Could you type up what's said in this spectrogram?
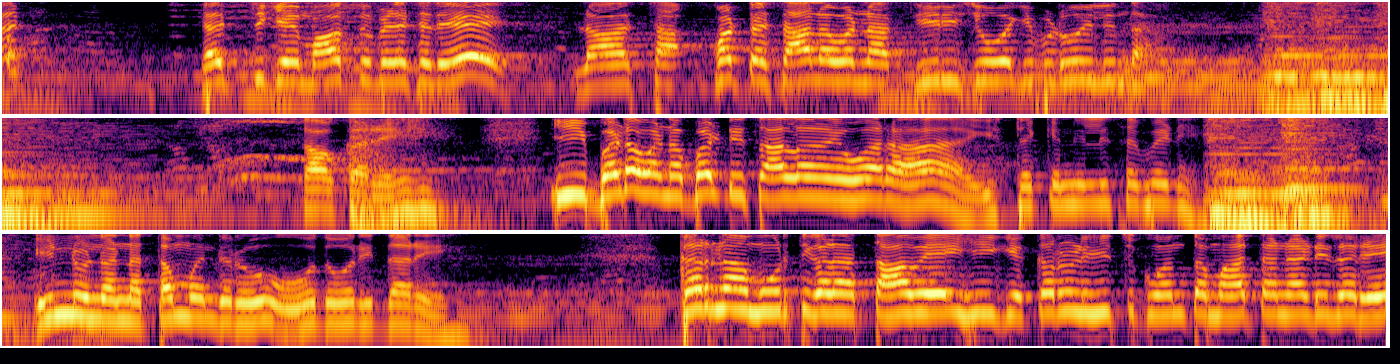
ಹೆಚ್- ಹೆಚ್ಚಿಗೆ ಮಾತು ಬೆಳೆಸದೆ ನಾ ಸಾ- ಕೊಟ್ಟ ಸಾಲವನ್ನ ತೀರಿಸಿ ಹೋಗಿ ಬಿಡು ಇಲ್ಲಿಂದ. ಸಾವುಕಾರಿ ಈ ಬಡವನ ಬಡ್ಡಿ ಸಾಲ ವ್ಯವಹಾರ ಇಷ್ಟಕ್ಕೆ ನಿಲ್ಲಿಸಬೇಡಿ. ಇನ್ನು ನನ್ನ ತಮ್ಮಂದಿರು ಓದುವರಿದ್ದಾರೆ ಕರ್ಣಾಮೂರ್ತಿಗಳ ತಾವೇ ಹೀಗೆ ಕರುಳು ಹಿಚ್ಚುಕುವಂತ ಮಾತನಾಡಿದರೆ,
